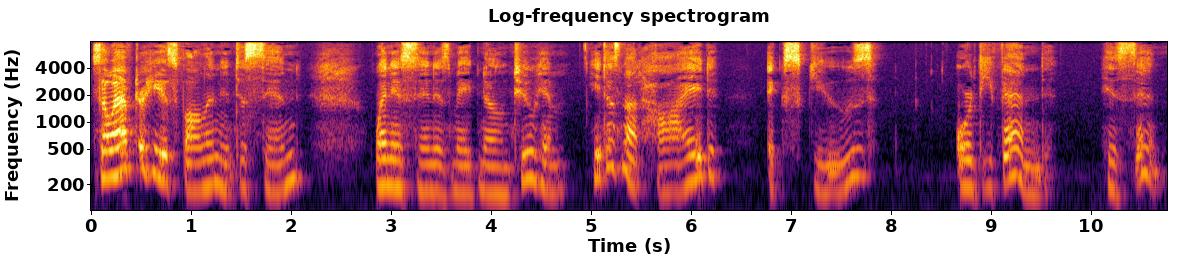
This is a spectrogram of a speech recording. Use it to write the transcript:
So after he has fallen into sin, when his sin is made known to him, he does not hide, excuse, or defend his sin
